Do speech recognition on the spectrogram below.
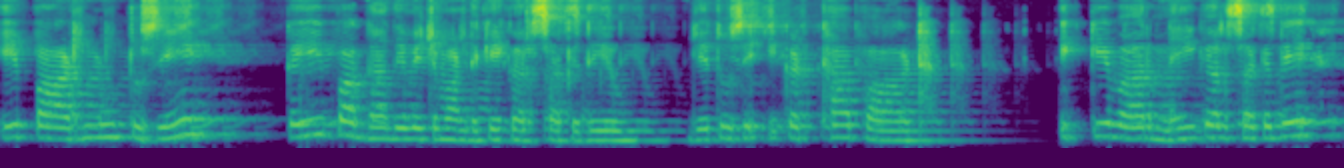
ਇਹ ਪਾਠ ਨੂੰ ਤੁਸੀਂ ਕਈ ਭਾਗਾਂ ਦੇ ਵਿੱਚ ਵੰਡ ਕੇ ਕਰ ਸਕਦੇ ਹੋ। ਜੇ ਤੁਸੀਂ ਇਕੱਠਾ ਪਾਠ ਇੱਕੇ ਵਾਰ ਨਹੀਂ ਕਰ ਸਕਦੇ,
